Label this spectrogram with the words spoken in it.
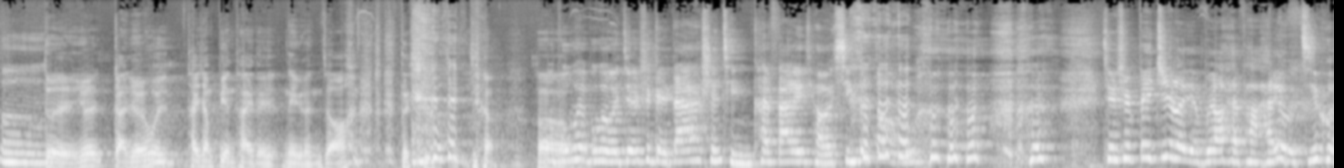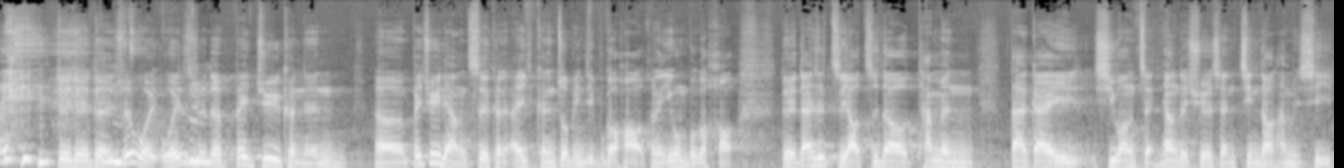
嗯，对，因为感觉会太像变态的那个，你知道 的心境这样。我 不会不会，我觉得是给大家申请开发了一条新的道路，就是被拒了也不要害怕，还有机会。对对对，所以我我一直觉得被拒可能呃被拒一两次，可能哎可能作品集不够好，可能英文不够好。对，但是只要知道他们大概希望怎样的学生进到他们系，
